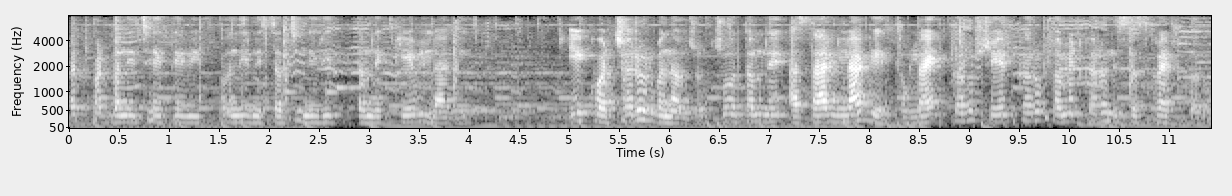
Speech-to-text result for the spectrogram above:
ઝટપટ બની છે તેવી પનીરની સબ્જીની રીત તમને કેવી લાગી? એકવાર જરૂર બનાવજો. જો તમને આ સારી લાગે તો લાઈક કરો શેર કરો કમેન્ટ કરો અને સબસ્ક્રાઈબ કરો.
